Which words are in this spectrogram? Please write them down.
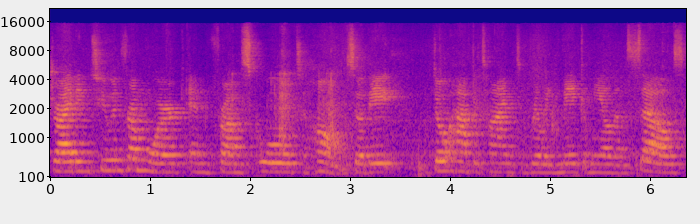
driving to and from work and from school to home, so they don't have the time to really make a meal themselves,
